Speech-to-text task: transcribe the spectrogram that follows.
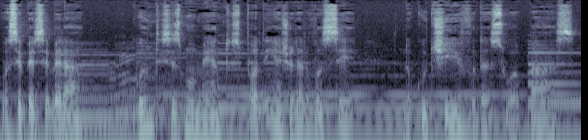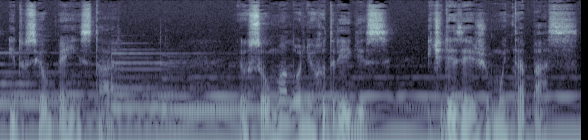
Você perceberá quanto esses momentos podem ajudar você no cultivo da sua paz e do seu bem-estar. Eu sou Malônio Rodrigues e te desejo muita paz.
